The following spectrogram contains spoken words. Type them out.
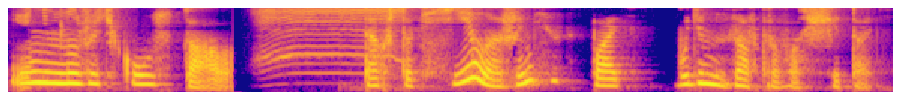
Я немножечко устала. Так что все ложимся спать. Будем завтра вас считать.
